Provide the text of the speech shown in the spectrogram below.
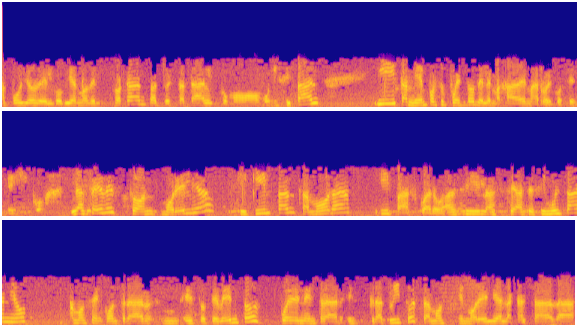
apoyo del gobierno de Michoacán, tanto estatal como municipal y también, por supuesto, de la Embajada de Marruecos en México. Las sedes son Morelia, Jiquilpan, Zamora, y Páscuaro. Así las, se hace simultáneo. Vamos a encontrar mm, estos eventos. Pueden entrar, es gratuito. Estamos en Morelia, en la calzada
